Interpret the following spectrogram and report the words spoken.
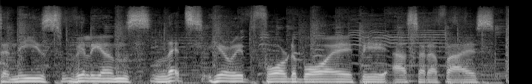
Denise Williams, Let's Hear It for the Boy bei SRF 1.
